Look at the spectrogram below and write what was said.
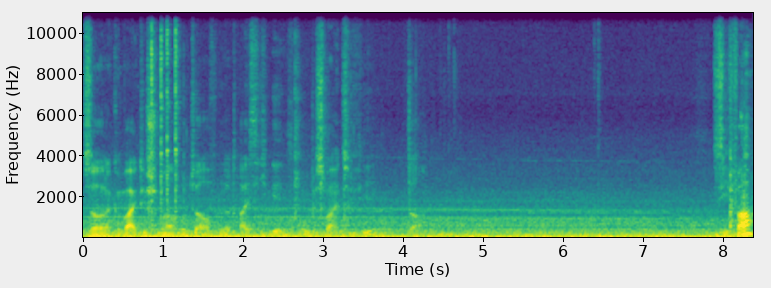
So, dann können wir eigentlich schon mal runter auf 130 gehen. Oh, das war ein zu viel. So. SIFA.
